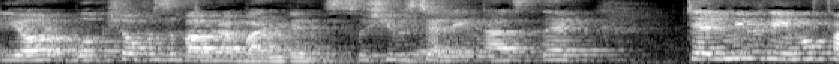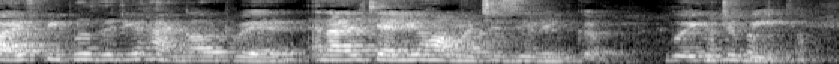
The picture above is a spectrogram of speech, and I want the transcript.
your workshop was about abundance. So she was Yeah. telling us that tell me the name of five people that you hang out with, and I'll tell you how much is your income going to be.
